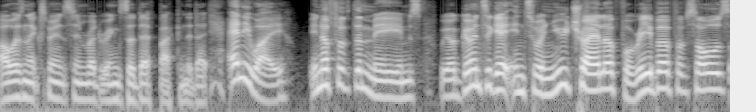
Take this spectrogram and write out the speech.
I wasn't experiencing Red Rings of Death back in the day. Anyway, Enough of the memes. We are going to get into a new trailer for Rebirth of Souls.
